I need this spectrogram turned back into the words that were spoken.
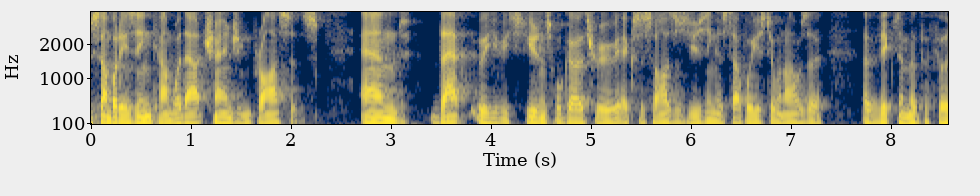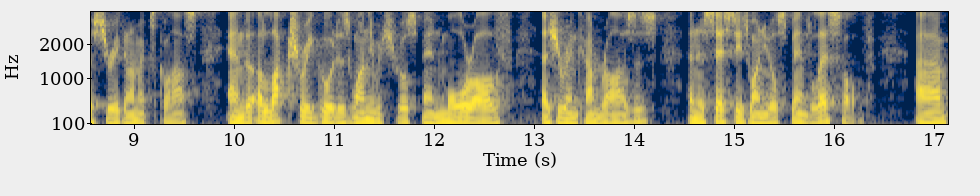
somebody's income without changing prices. And that students will go through exercises using the stuff we used to when I was a, a victim of a first year economics class. And a luxury good is one which you will spend more of as your income rises. A necessity is one you'll spend less of. Um,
